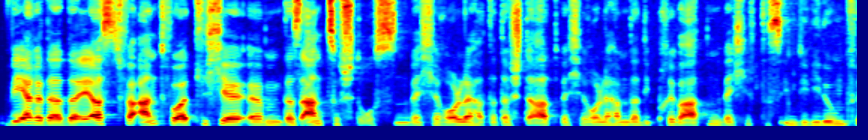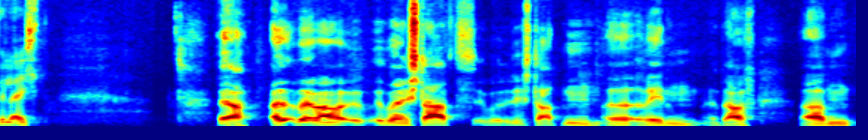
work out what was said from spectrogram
wäre da der Erstverantwortliche, ähm, das anzustoßen? Welche Rolle hat da der Staat? Welche Rolle haben da die Privaten? Welches das Individuum vielleicht? Ja, also wenn man über den Staat, über die Staaten äh, reden darf, ähm,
